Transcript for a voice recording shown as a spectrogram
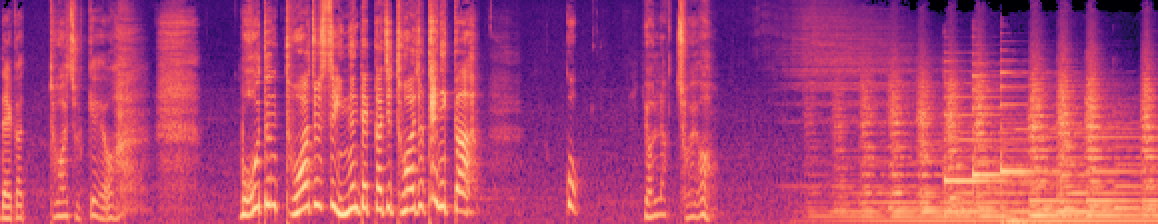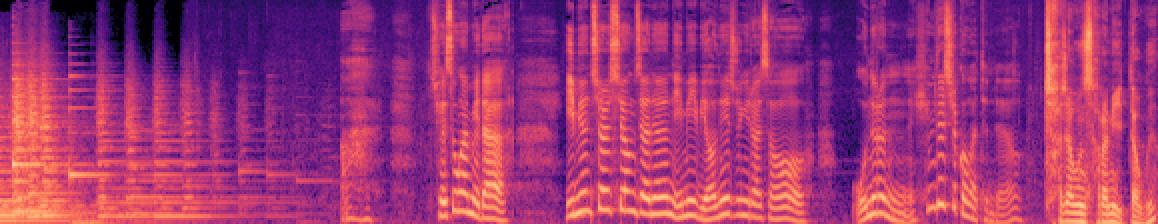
내가 도와줄게요. 뭐든 도와줄 수 있는 데까지 도와줄 테니까 꼭 연락 줘요. 죄송합니다. 이면철 수영자는 이미 면회 중이라서 오늘은 힘드실 것 같은데요. 찾아온 사람이 있다고요?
